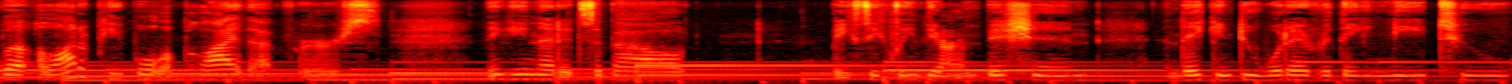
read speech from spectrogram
But a lot of people apply that verse thinking that it's about basically their ambition and they can do whatever they need to,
